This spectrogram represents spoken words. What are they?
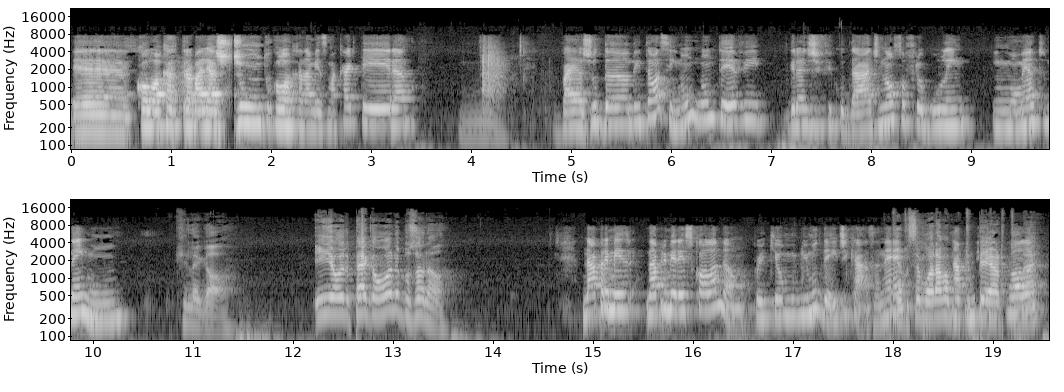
é, coloca trabalhar junto, coloca na mesma carteira, hum. vai ajudando. Então, assim, não, não teve grande dificuldade, não sofreu bullying em momento nenhum. Que legal. E pega ônibus ou não? Na primeira, na primeira escola, não, porque eu me mudei de casa, né? Porque você morava na muito perto, escola, né?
